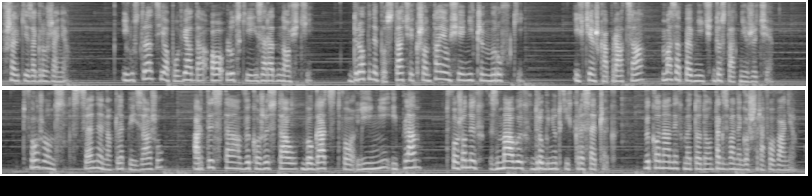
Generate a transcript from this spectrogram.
wszelkie zagrożenia. Ilustracja opowiada o ludzkiej zaradności. Drobne postacie krzątają się niczym mrówki. Ich ciężka praca ma zapewnić dostatnie życie. Tworząc scenę na tle pejzażu, artysta wykorzystał bogactwo linii i plam tworzonych z małych, drobniutkich kreseczek, wykonanych metodą tzw. Tak szrafowania.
